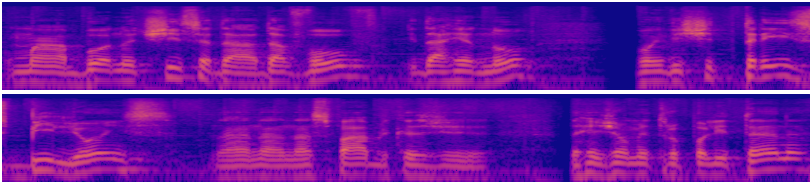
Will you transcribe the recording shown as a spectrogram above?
uma boa notícia da, da Volvo e da Renault. Vão investir 3 bilhões na, na, nas fábricas de, da região metropolitana.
